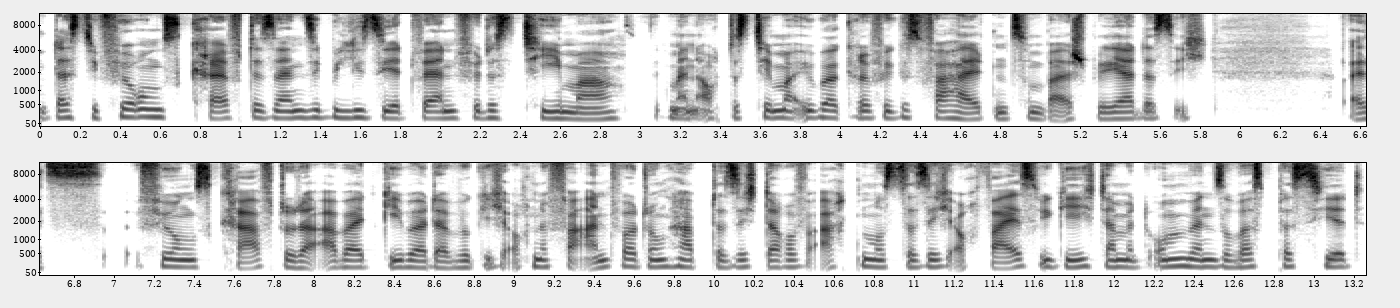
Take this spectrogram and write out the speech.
dass die Führungskräfte sensibilisiert werden für das Thema. Ich meine auch das Thema übergriffiges Verhalten zum Beispiel, ja, dass ich als Führungskraft oder Arbeitgeber da wirklich auch eine Verantwortung habe, dass ich darauf achten muss, dass ich auch weiß, wie gehe ich damit um, wenn sowas passiert.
